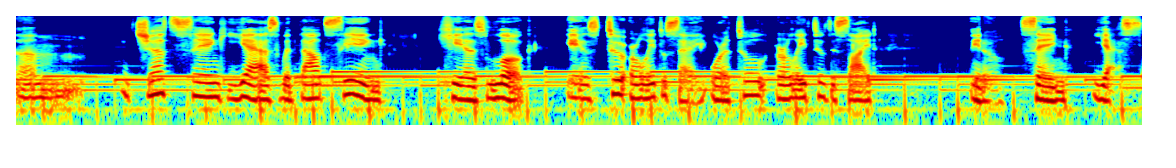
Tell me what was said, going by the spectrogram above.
um, just saying yes without seeing his look is too early to say or too early to decide you know saying yes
